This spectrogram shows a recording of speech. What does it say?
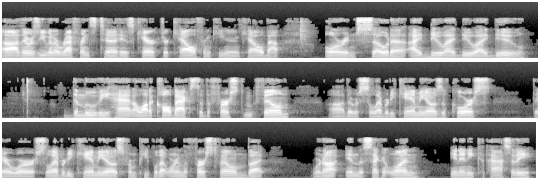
Uh, there was even a reference to his character Kel from Kenan and Kel about orange soda. I do, I do, I do. The movie had a lot of callbacks to the first film. Uh, there were celebrity cameos, of course. There were celebrity cameos from people that were in the first film, but were not in the second one in any capacity.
